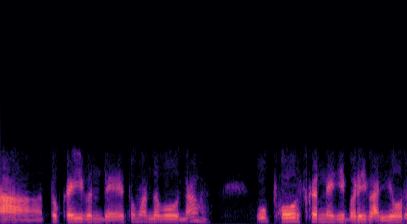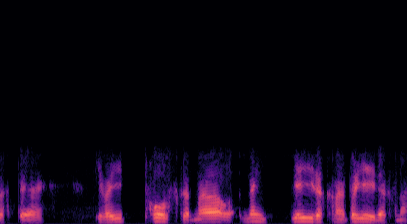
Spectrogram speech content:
हाँ तो कई बंदे हैं तो मतलब वो ना वो फोर्स करने की बड़ी भारी वो रखते हैं कि भाई फोर्स करना नहीं यही रखना है तो यही रखना।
